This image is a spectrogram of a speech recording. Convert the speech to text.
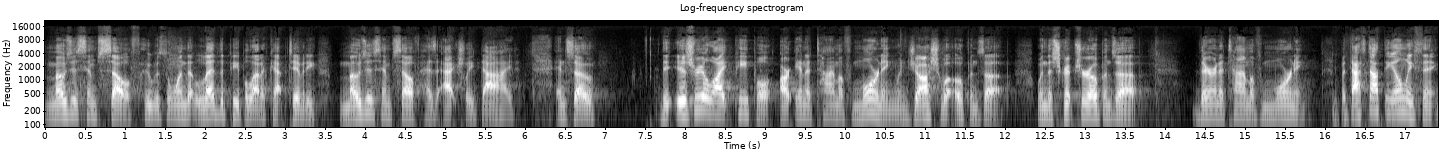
Moses himself, who was the one that led the people out of captivity, Moses himself has actually died. And so the Israelite people are in a time of mourning when Joshua opens up. When the scripture opens up, they're in a time of mourning. But that's not the only thing.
